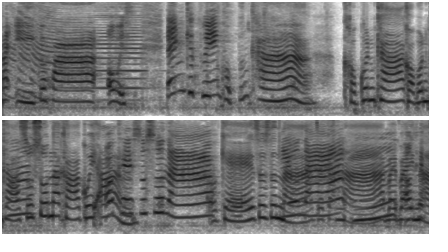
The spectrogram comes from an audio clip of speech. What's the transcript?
มาอีกกว่า always Thank you Queen ขอบคุณค่ะ ขอบคุณค่ะ ขอบคุณค่ะ สู้ๆนะคะ กุยอัน โอเคสู้ๆนะ โอเคสู้ๆนะเจอกันนะบายบายนะ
